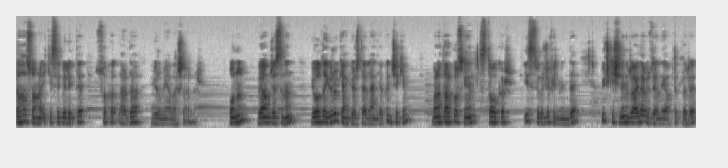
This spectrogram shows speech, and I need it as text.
daha sonra ikisi birlikte sokaklarda yürümeye başlarlar. Onun ve amcasının yolda yürürken gösterilen yakın çekim Bana Tarkovski'nin Stalker, İz Sürücü filminde üç kişinin raylar üzerinde yaptıkları,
